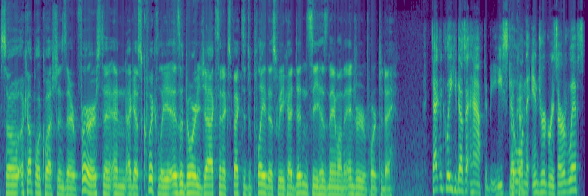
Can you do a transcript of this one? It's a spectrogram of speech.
So a couple of questions there. First, and, and, I guess quickly, is Adoree Jackson expected to play this week? I didn't see his name on the injury report today. Technically, he doesn't have to be. He's still okay. on the injured reserve list.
